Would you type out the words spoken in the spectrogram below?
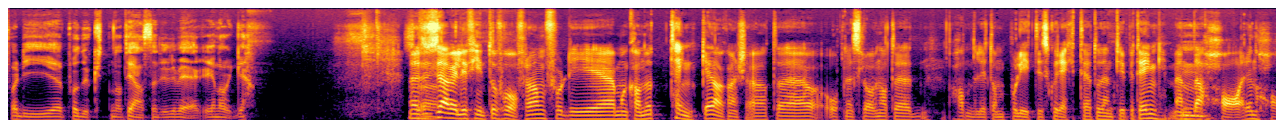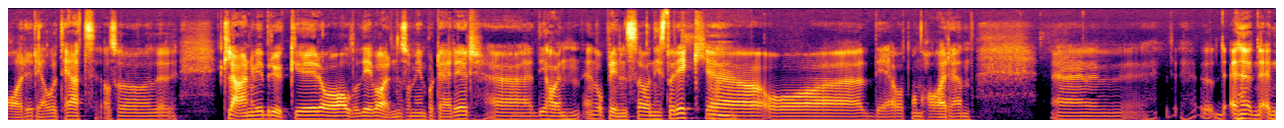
for de produktene og tjenestene de leverer i Norge. Men det synes jeg er veldig fint å få fram, fordi man kan jo tenke da kanskje at uh, åpenhetsloven at det handler litt om politisk korrekthet og den type ting, men det har en hard realitet. Altså, klærne vi bruker og alle de varene som vi importerer, uh, de har en, en opprinnelse og en historikk. Mm. og det at man har en en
